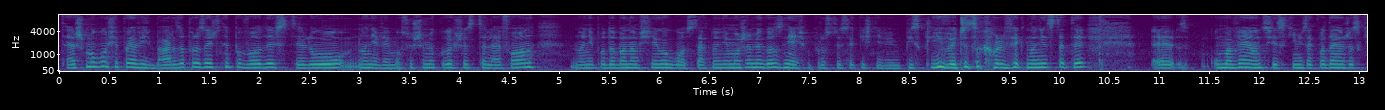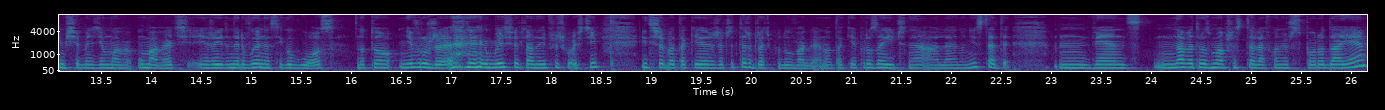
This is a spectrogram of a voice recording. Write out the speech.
też mogą się pojawić bardzo prozaiczne powody w stylu, no nie wiem, usłyszymy kogoś przez telefon, no nie podoba nam się jego głos, tak, no nie możemy go znieść, po prostu jest jakiś, nie wiem, piskliwy czy cokolwiek. No niestety umawiając się z kimś, zakładając, że z kimś się będzie umawiać, jeżeli denerwuje nas jego głos, no to nie wróżę jakby świetlanej przyszłości i trzeba takie rzeczy też brać pod uwagę, no takie prozaiczne, ale no niestety. Mm, więc nawet rozmowa przez telefon już sporo daje,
